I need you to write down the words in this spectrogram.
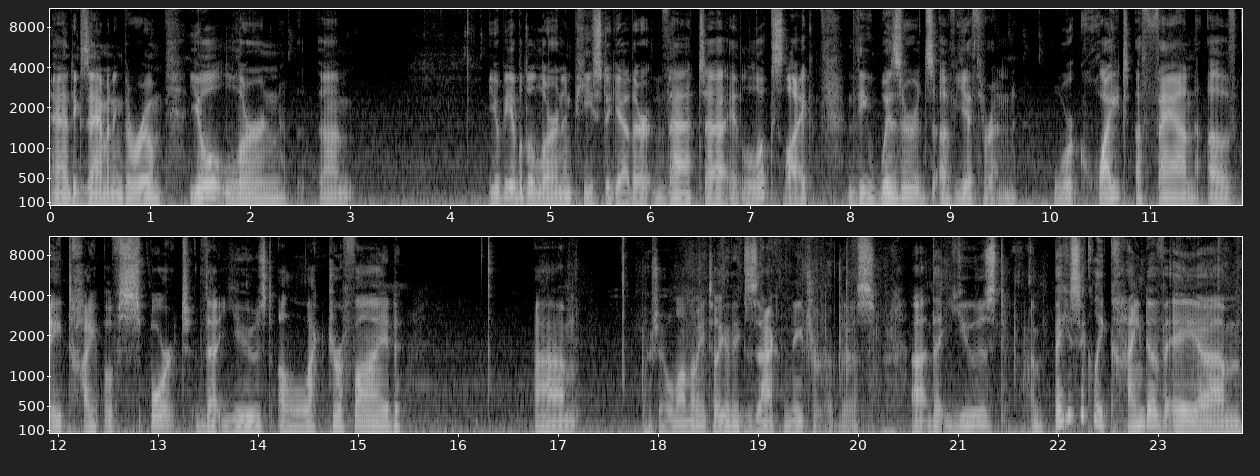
and examining the room, you'll learn. Um, you'll be able to learn and piece together that uh, it looks like the Wizards of Ythryn were quite a fan of a type of sport that used electrified. Um, actually, hold on. Let me tell you the exact nature of this. Uh, that used basically kind of a. Um,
